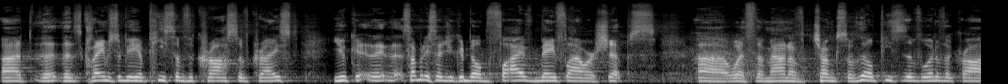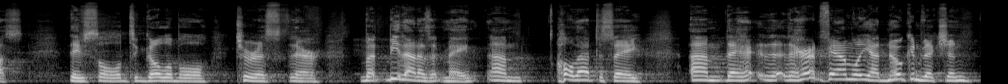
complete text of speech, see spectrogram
uh, that, that, claims to be a piece of the cross of Christ, you could, somebody said you could build five Mayflower ships uh, with the amount of chunks of little pieces of wood of the cross they've sold to gullible tourists there. But be that as it may, um, all that to say, um, the, the Herod family had no conviction.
